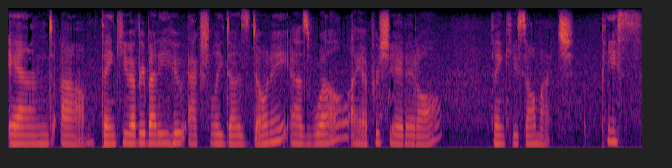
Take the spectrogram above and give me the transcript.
And um, thank you, everybody who actually does donate as well. I appreciate it all. Thank you so much. Peace.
